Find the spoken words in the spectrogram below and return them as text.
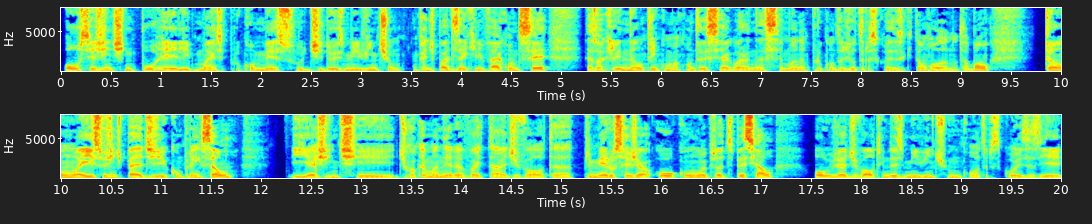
ou se a gente empurra ele mais pro começo de 2021. O que a gente pode dizer é que ele vai acontecer, é só que ele não tem como acontecer agora nessa semana por conta de outras coisas que estão rolando, tá bom? Então é isso, a gente pede compreensão e a gente, de qualquer maneira, vai estar tá de volta, primeiro seja ou com um episódio especial, ou já de volta em 2021 com outras coisas, e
